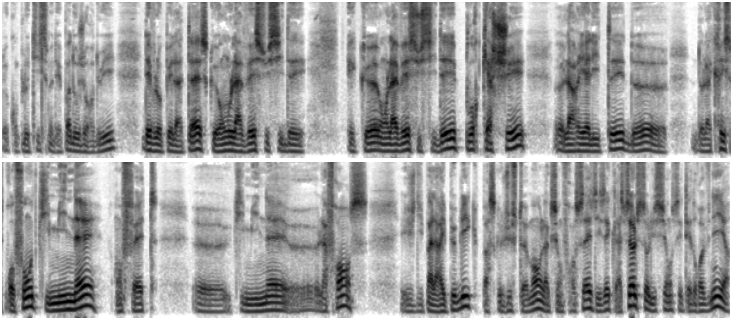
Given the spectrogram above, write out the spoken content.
le complotisme n'est pas d'aujourd'hui, développé la thèse qu'on l'avait suicidé et qu'on l'avait suicidé pour cacher la réalité de, de la crise profonde qui minait en fait euh, qui minait euh, la France. Et je dis pas la République, parce que justement, l'action française disait que la seule solution, c'était de revenir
